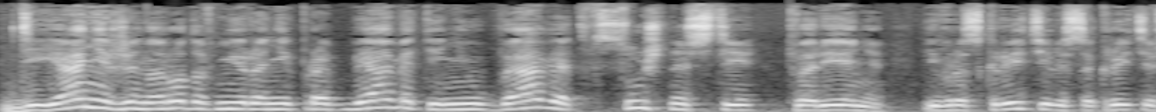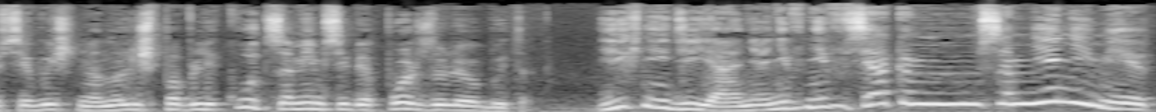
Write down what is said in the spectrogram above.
Деяния же народов мира не пробявят и не убавят в сущности творения и в раскрытии или сокрытии Всевышнего, но лишь повлекут самим себе пользу или убыток. Их деяния, они в вне всяком сомнении имеют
